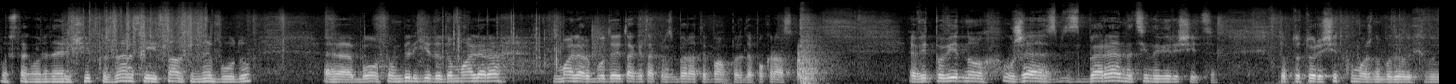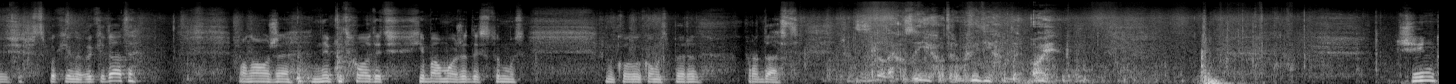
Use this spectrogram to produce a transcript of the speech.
Ось так виглядає решітка. Зараз я її ставити не буду, е, бо автомобіль їде до маляра. Маляр буде і так і так розбирати бампер для покраски. Відповідно, вже збере на ці нові решітці. Тобто ту решітку можна буде спокійно викидати. Воно вже не підходить, хіба може десь комусь Микола комусь перед продасть. Це далеко заїхав, треба від'їхати. Ой. Чінк.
